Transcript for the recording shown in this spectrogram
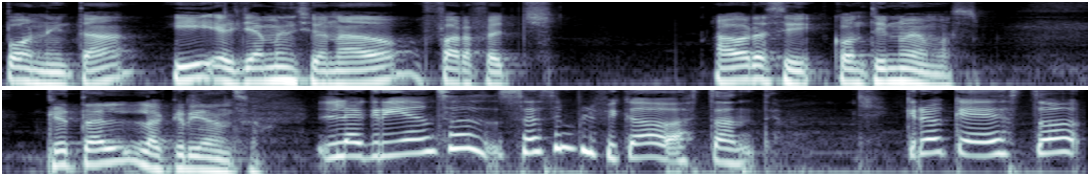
Ponyta y el ya mencionado Farfetch. Ahora sí, continuemos. ¿Qué tal la crianza? La crianza se ha simplificado bastante. Creo que esto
